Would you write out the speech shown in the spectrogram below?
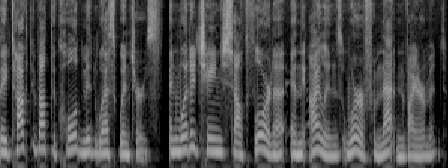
They talked about the cold Midwest winters and what a change South Florida and the islands were from that environment.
